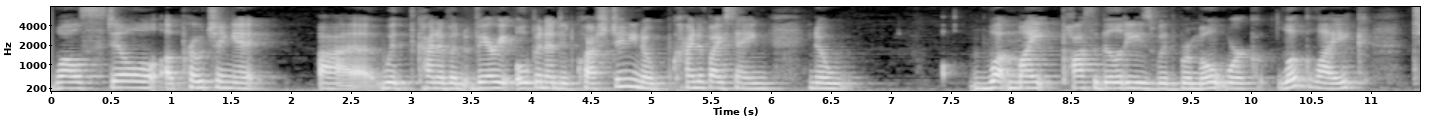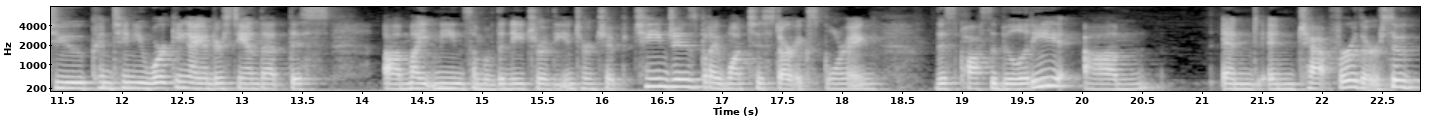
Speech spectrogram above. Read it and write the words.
while still approaching it uh, with kind of a very open-ended question you know kind of by saying you know what might possibilities with remote work look like to continue working? I understand that this uh, might mean some of the nature of the internship changes but i want to start exploring this possibility um, and and chat further. So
